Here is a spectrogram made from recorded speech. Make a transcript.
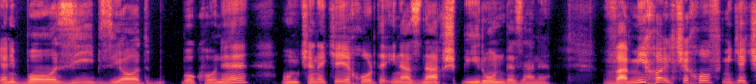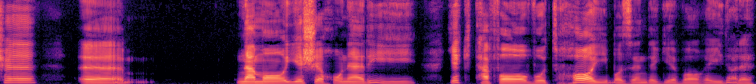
یعنی بازی زیاد بکنه ممکنه که یه خورده این از نقش بیرون بزنه. و میخائیل چخوف میگه که نمایش هنری یک تفاوتهایی با زندگی واقعی داره.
